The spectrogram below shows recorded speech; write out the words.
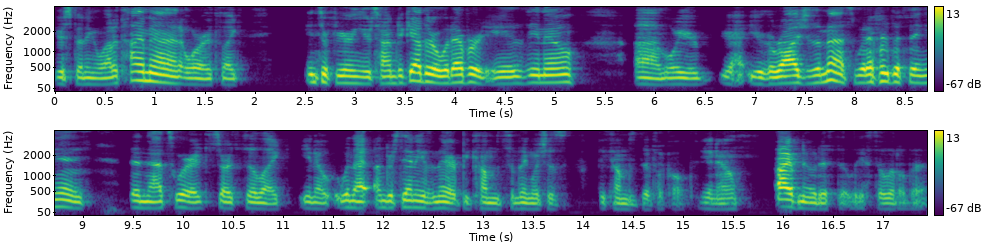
you're spending a lot of time on it, or it's like interfering your time together, or whatever it is, you know, um, or your, your your garage is a mess, whatever the thing is, then that's where it starts to like, you know, when that understanding isn't there, it becomes something which is becomes difficult, you know. I've noticed at least a little bit.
